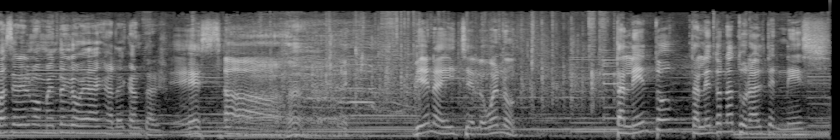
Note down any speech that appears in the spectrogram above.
va a ser el momento en que voy a dejar de cantar. Esa. Bien ahí, Chelo. Bueno, talento, talento natural tenés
